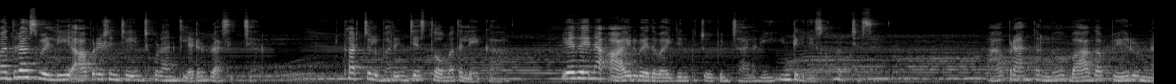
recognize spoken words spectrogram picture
మద్రాసు వెళ్ళి ఆపరేషన్ చేయించుకోవడానికి లెటర్ రాసిచ్చారు. ఖర్చులు భరించే స్తోమత లేక ఏదైనా ఆయుర్వేద వైద్యునికి చూపించాలని ఇంటికి తీసుకుని వచ్చేశారు. ఆ ప్రాంతంలో బాగా పేరున్న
